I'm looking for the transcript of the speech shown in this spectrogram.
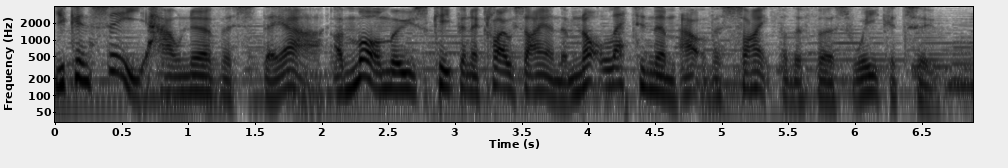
You can see how nervous they are. A mum who's keeping a close eye on them, not letting them out of her sight for the first week or two.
